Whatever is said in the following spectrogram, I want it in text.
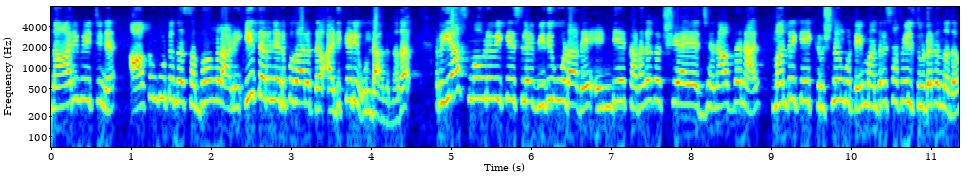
നാരിവേറ്റിന് ആക്കം കൂട്ടുന്ന സംഭവങ്ങളാണ് ഈ തെരഞ്ഞെടുപ്പ് കാലത്ത് അടിക്കടി ഉണ്ടാകുന്നത്. റിയാസ് മൗലവി കേസിലെ വിധി കൂടാതെ എൻ ഡി എ ഘടകകക്ഷിയായ ജനാർദ്ദനാൽ മന്ത്രി കെ കൃഷ്ണൻകുട്ടി മന്ത്രിസഭയിൽ തുടരുന്നതും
